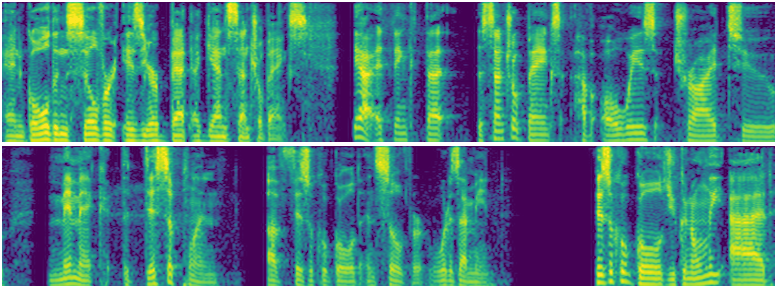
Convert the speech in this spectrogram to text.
and gold and silver is your bet against central banks. Yeah, I think that the central banks have always tried to mimic the discipline of physical gold and silver. What does that mean? Physical gold, you can only add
